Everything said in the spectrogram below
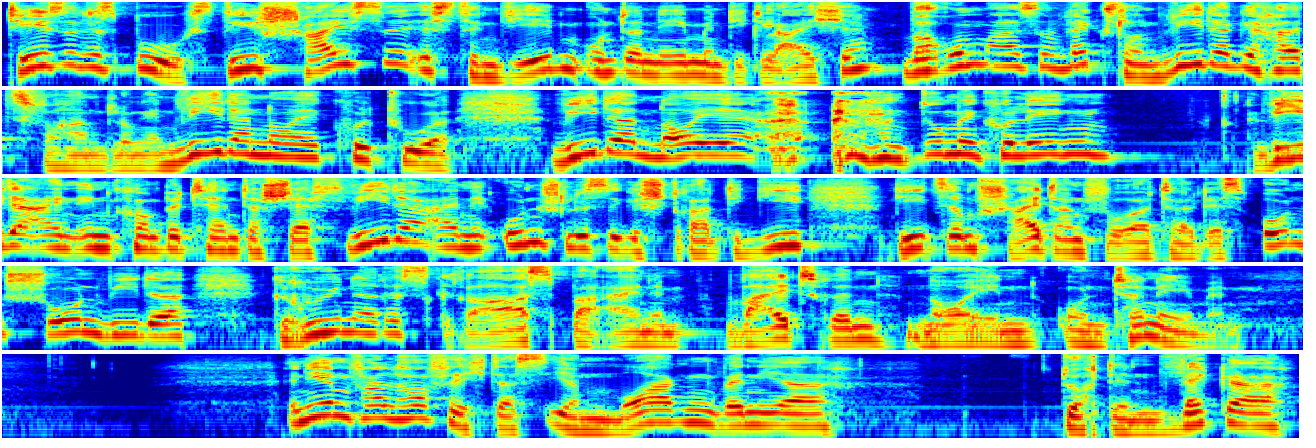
These des Buchs, die Scheiße ist in jedem Unternehmen die gleiche. Warum also wechseln? Wieder Gehaltsverhandlungen, wieder neue Kultur, wieder neue dumme Kollegen, wieder ein inkompetenter Chef, wieder eine unschlüssige Strategie, die zum Scheitern verurteilt ist und schon wieder grüneres Gras bei einem weiteren neuen Unternehmen. In jedem Fall hoffe ich, dass ihr morgen, wenn ihr durch den Wecker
